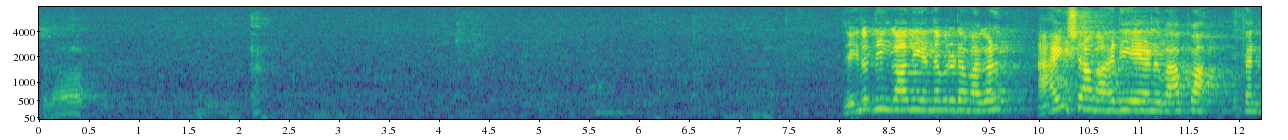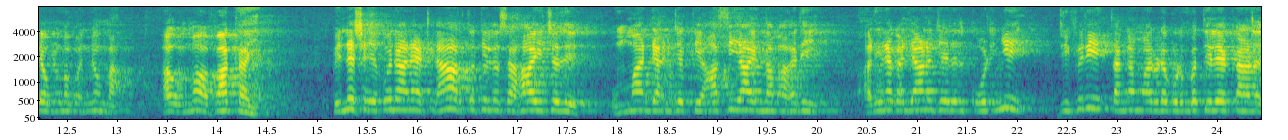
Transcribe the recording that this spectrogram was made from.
വലില്ലാഹിൽ ജൈനുദ്ദീൻ ഖാലി എന്നവരുടെ മകൾ ആയിഷ മഹദിയെയാണ് വാപ്പ തന്റെ ഉമ്മ പൊന്നുമ്മ. ആ ഉമ്മ വഫാത്തായി. പിന്നെ ഷെയ്ഖുനാനെ എല്ലാ അർത്ഥത്തിലും സഹായിച്ചത് ഉമ്മാന്റെ അഞ്ചത്തി ആസിയ എന്ന മഹദി. അതിനെ കല്യാണം ചെയ്തത് കൊടിഞ്ഞി ജിഫിരി തങ്ങന്മാരുടെ കുടുംബത്തിലേക്കാണ്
